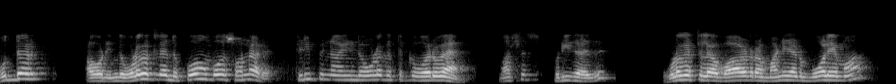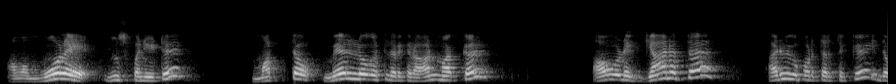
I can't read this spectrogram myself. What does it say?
புத்தர் அவர் இந்த உலகத்துலேருந்து போகும்போது சொன்னார் திருப்பி நான் இந்த உலகத்துக்கு வருவேன். மாஸ்டர்ஸ் புரியுதா இது? உலகத்தில் வாழ்கிற மனிதன் மூலயமா அவன் மூளையை யூஸ் பண்ணிட்டு மற்ற மேல் லோகத்தில் இருக்கிற ஆன்மாக்கள் அவங்களுடைய ஞானத்தை அறிமுகப்படுத்துறதுக்கு இந்த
